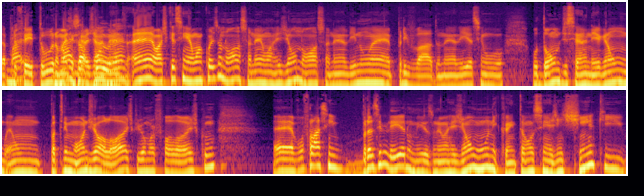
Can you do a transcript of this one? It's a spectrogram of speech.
da prefeitura, mais, mais engajamento. Apoio, né? É, eu acho que assim, é uma coisa nossa, né? Uma região nossa, né? Ali não é privado, né? Ali, assim, o, o domo de Serra Negra é um, é um patrimônio geológico, geomorfológico, é, vou falar assim, brasileiro mesmo, né? Uma região única. Então, assim, a gente tinha que,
